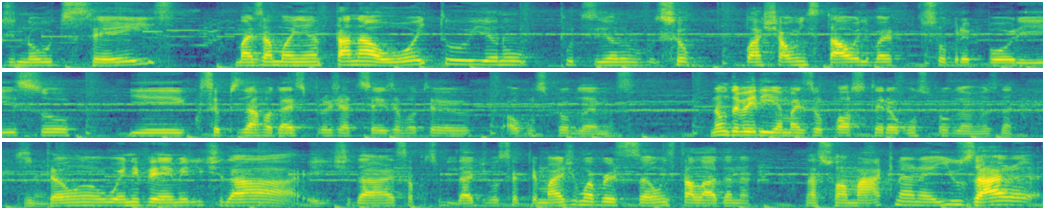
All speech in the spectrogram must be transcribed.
de Node 6, mas amanhã tá na 8 e eu não, putz, eu não, se eu baixar o install ele vai sobrepor isso e se eu precisar rodar esse projeto 6 eu vou ter alguns problemas. Não deveria, mas eu posso ter alguns problemas, né? Sim. Então o NVM ele te dá, ele te dá essa possibilidade de você ter mais de uma versão instalada na, na sua máquina, né? E usar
